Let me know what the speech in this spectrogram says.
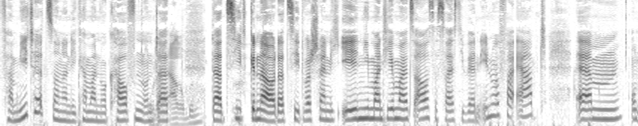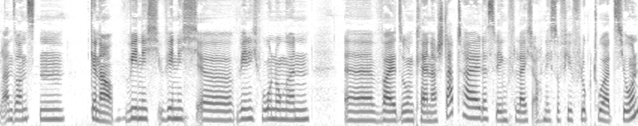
vermietet, sondern die kann man nur kaufen und Oder da, erben. da zieht, genau, da zieht wahrscheinlich eh niemand jemals aus. Das heißt, die werden eh nur vererbt. Ähm, und ansonsten, genau, wenig, wenig, äh, wenig Wohnungen, äh, weil so ein kleiner Stadtteil, deswegen vielleicht auch nicht so viel Fluktuation.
